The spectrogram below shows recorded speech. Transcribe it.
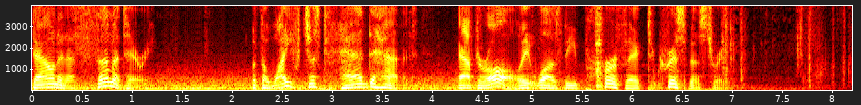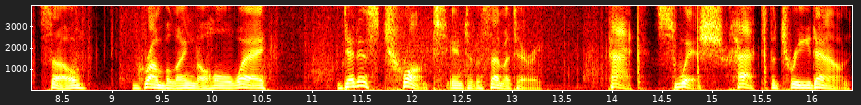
down in a cemetery. But the wife just had to have it. After all, it was the perfect Christmas tree. So, grumbling the whole way, Dennis tromped into the cemetery. Hack, swish, hacked the tree down,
